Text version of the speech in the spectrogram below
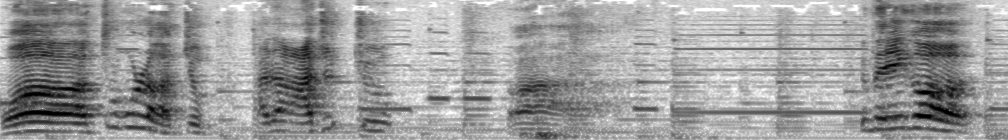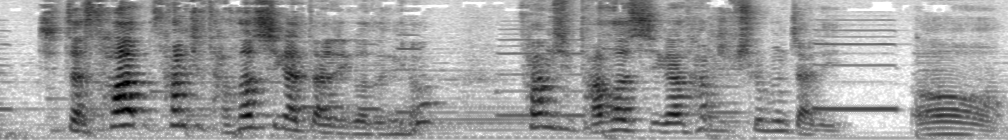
와 쭉 올라가 쭉. 아주 아주 쭉와. 근데 이거 진짜 사, 35시간짜리거든요? 35시간 37분짜리. 어.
